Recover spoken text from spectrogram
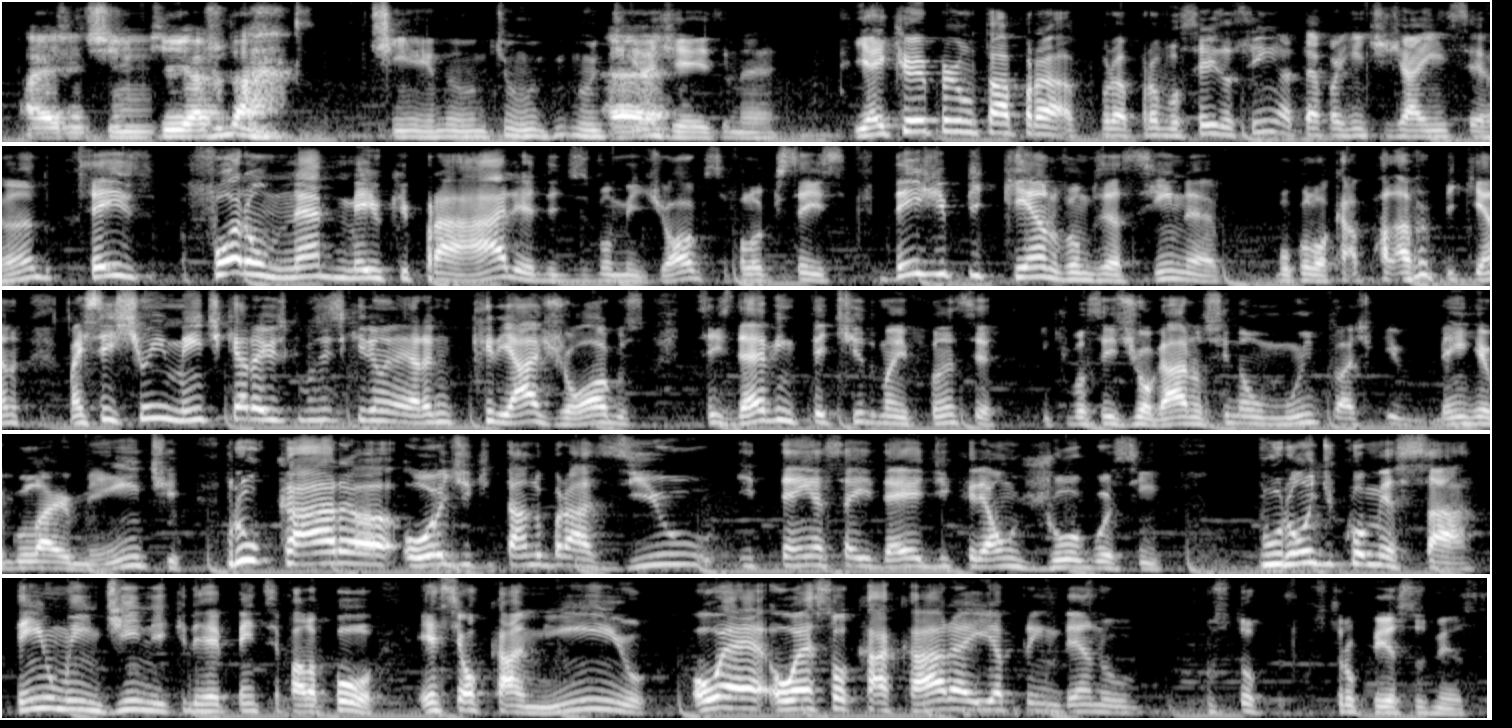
aí a gente tinha que ajudar tinha, não, não, não tinha é. jeito, né? E aí que eu ia perguntar pra, pra, pra vocês, assim, até pra gente já ir encerrando. Vocês foram, né, meio que pra área de desenvolvimento de jogos. Você falou que vocês, desde pequeno, vamos dizer assim, né? Vou colocar a palavra pequeno, mas vocês tinham em mente que era isso que vocês queriam, era criar jogos. Vocês devem ter tido uma infância em que vocês jogaram, se não muito, acho que bem regularmente. Pro cara hoje que tá no Brasil e tem essa ideia de criar um jogo assim, por onde começar? Tem uma engine que de repente você fala, pô, esse é o caminho? Ou é, ou é socar a cara e ir aprendendo os, os tropeços mesmo?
